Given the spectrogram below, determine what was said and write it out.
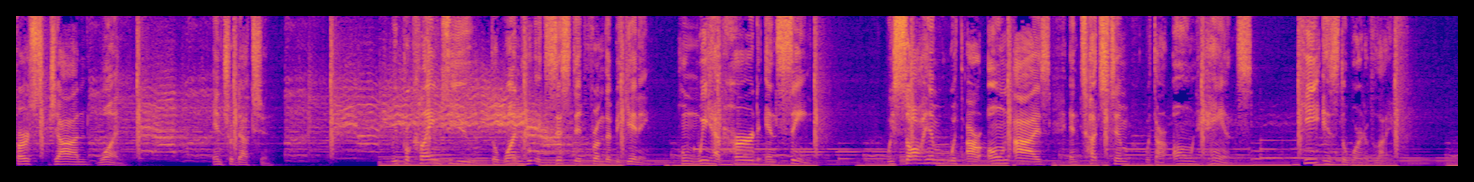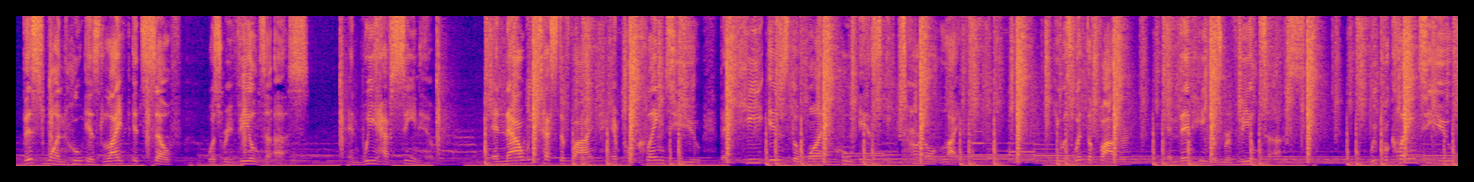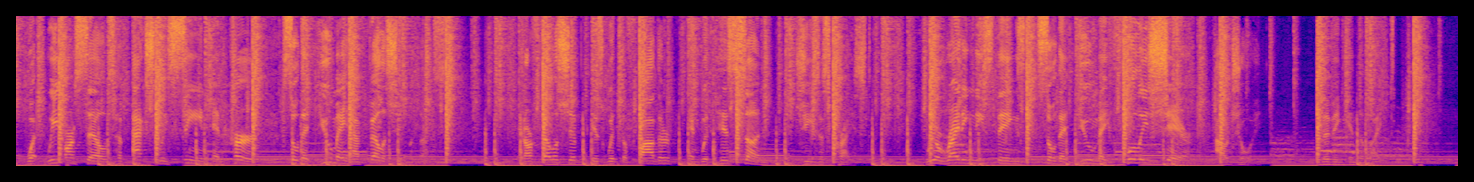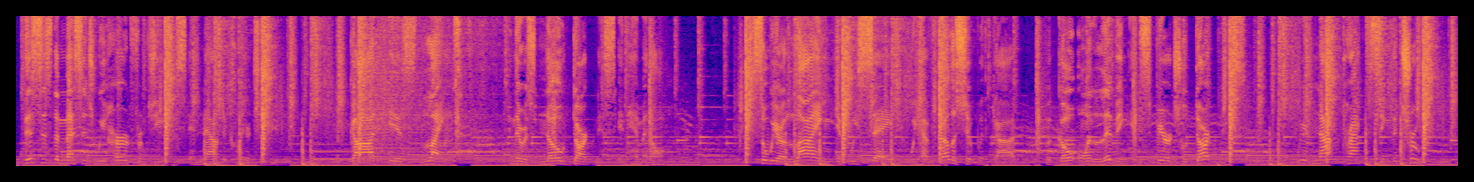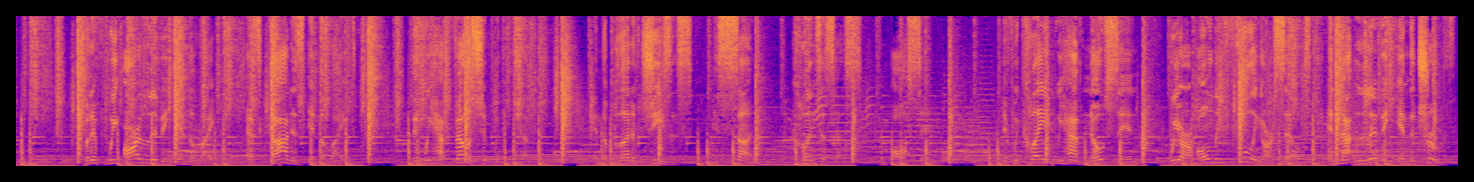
1 John 1 Introduction We proclaim to you the one who existed from the beginning, whom we have heard and seen. We saw him with our own eyes and touched him with our own hands. He is the word of life. This one who is life itself was revealed to us, and we have seen him. And now we testify and proclaim to you that he is the one who is eternal life. He was with the Father, and then he was revealed to us. We proclaim to you what we ourselves have actually seen and heard so that you may have fellowship with us. And our fellowship is with the Father and with his Son, Jesus Christ. We are writing these things so that you may fully share our joy, living in the light. This is the message we heard from Jesus and now declare to you God is light, and there is no darkness in him at all. So we are lying if we say we have fellowship with God, but go on living in spiritual darkness. We're not practicing the truth. But if we are living in the light, as God is in the light, then we have fellowship with each other. Blood of Jesus, his Son, cleanses us from all sin. If we claim we have no sin, we are only fooling ourselves and not living in the truth.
